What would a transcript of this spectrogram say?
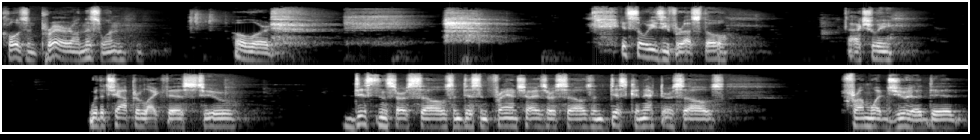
close in prayer on this one. Oh Lord. It's so easy for us, though, actually, with a chapter like this, to distance ourselves and disenfranchise ourselves and disconnect ourselves from what Judah did.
